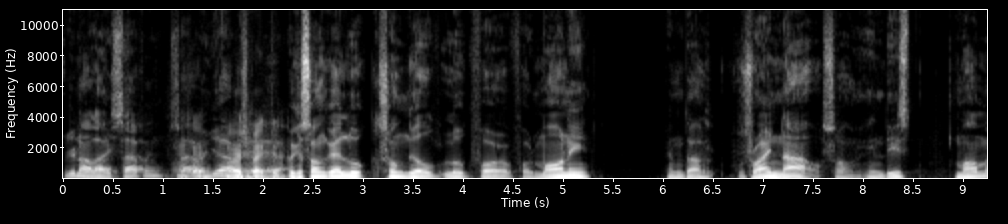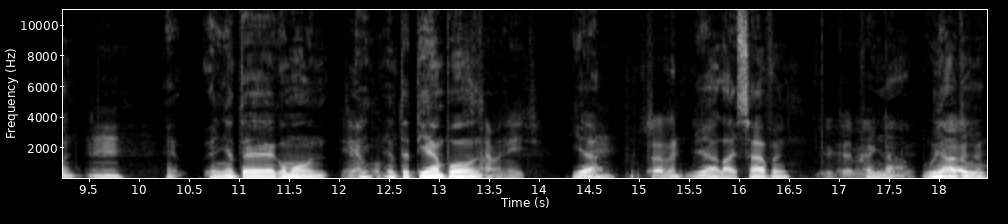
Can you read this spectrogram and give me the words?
you know like seven, seven, Okay. yeah. I respect it. Because some girl look, some girl look for for money, and that's right now. So in this moment, hmm en este como en, Tiempo. en este tiempo, Time and age. yeah, Seven. yeah, like seven You're good, man. right You're now. good. We have Okay. to.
